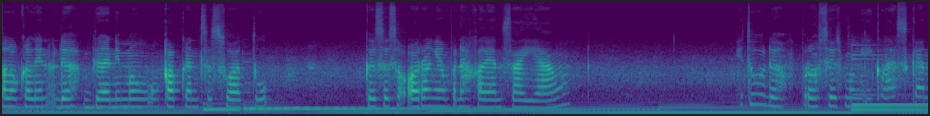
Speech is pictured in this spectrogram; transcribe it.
Kalau kalian udah berani mengungkapkan sesuatu ke seseorang yang pernah kalian sayang itu udah proses mengikhlaskan.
